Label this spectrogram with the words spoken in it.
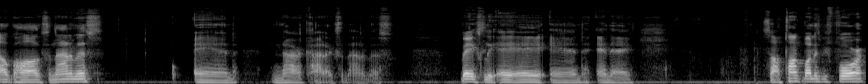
Alcoholics Anonymous and Narcotics Anonymous. Basically, AA and NA. So I've talked about this before,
